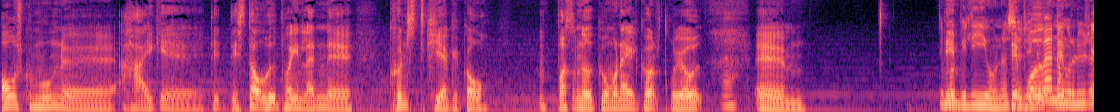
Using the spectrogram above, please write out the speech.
Aarhus Kommune øh, har ikke... Øh, det, det står ude på en eller anden øh, kunstkirkegård, hvor sådan noget kommunal kunst ryger ud. Ja. Øhm, Det må det- vi lige undersøge. Det, det kan være, nogle lytterne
